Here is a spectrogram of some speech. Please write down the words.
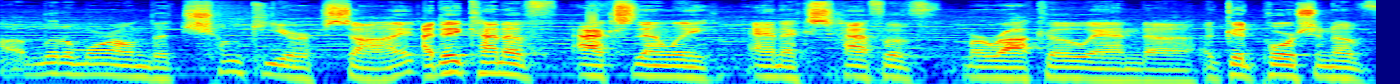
a little more on the chunkier side. I did kind of accidentally annex half of Morocco and uh, a good portion of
